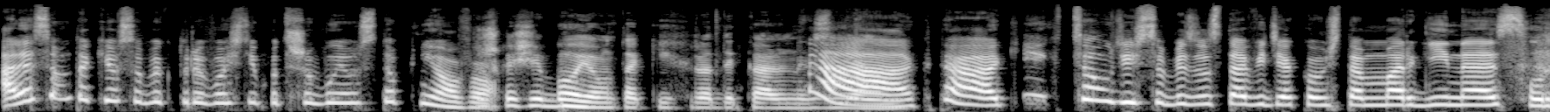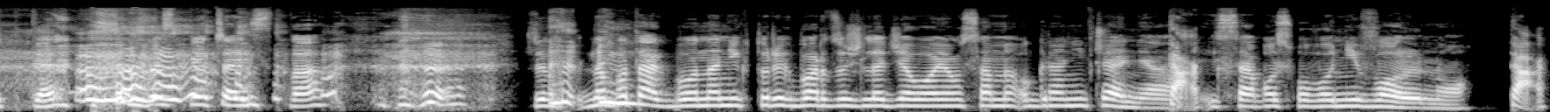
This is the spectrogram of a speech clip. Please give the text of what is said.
Ale są takie osoby, które właśnie potrzebują stopniowo. Troszkę się boją takich radykalnych zmian. Tak, tak. I chcą gdzieś sobie zostawić jakąś tam margines. Furtkę bezpieczeństwa. No bo tak, bo na niektórych bardzo źle działają same ograniczenia Tak. i samo słowo nie wolno. Tak,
